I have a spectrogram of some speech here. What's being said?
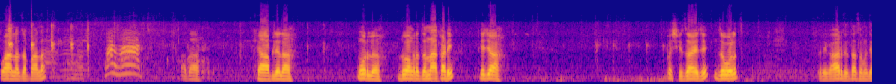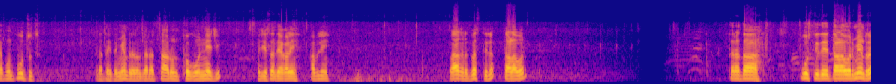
वालाचा पाला. आता ह्या आपल्याला मोरलं डोंगराचं नाकाडे. त्याच्या पशी जायचे जवळच. तर एक अर्ध्या तासामध्ये आपण पोचूच तर आता इथं मेंढराला जरा चारून फुगवून न्यायची. म्हणजे संध्याकाळी आपली वाघरत बसतील तळावर. तर आता पुसते ते तळावर मेंढर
